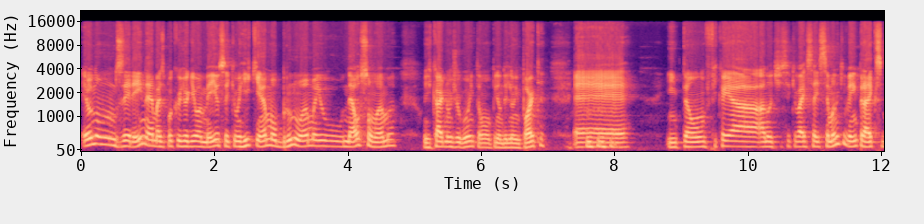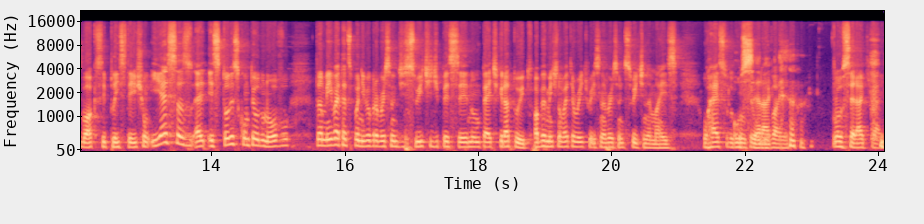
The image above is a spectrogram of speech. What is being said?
Eu não zerei, né? Mas o pouco que eu joguei eu amei. Eu sei que o Henrique ama, o Bruno ama e o Nelson ama. O Ricardo não jogou, então a opinião dele não importa. É... Então fica aí a, a, notícia que vai sair semana que vem para Xbox e PlayStation. E essas, é, esse, todo esse conteúdo novo também vai estar disponível para a versão de Switch e de PC num patch gratuito. Obviamente não vai ter Ray Tracing na versão de Switch, né? Mas o resto do Ou conteúdo será vai. Ou será que vai?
